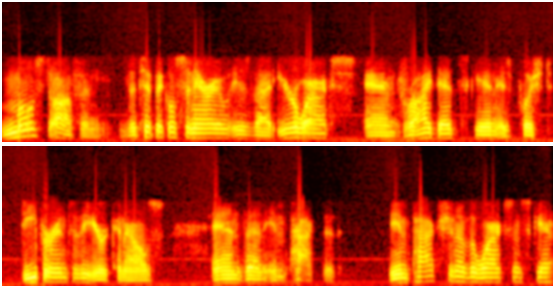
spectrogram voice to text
most often, the typical scenario is that earwax and dry dead skin is pushed deeper into the ear canals and then impacted. The impaction of the wax and skin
